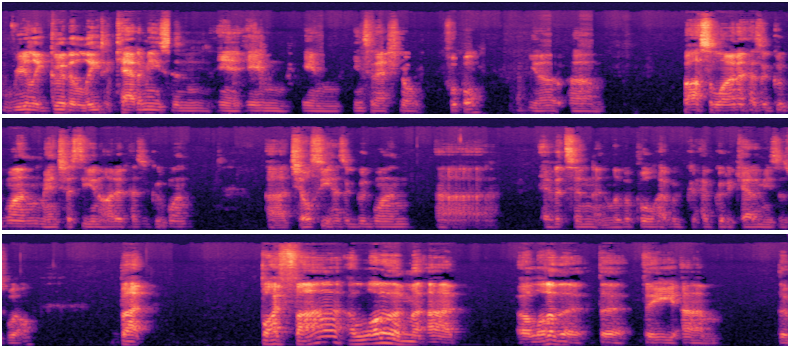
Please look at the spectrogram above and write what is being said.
really good elite academies in in in, in international football. You know, um, Barcelona has a good one. Manchester United has a good one. Uh, Chelsea has a good one. Uh, Everton and Liverpool have a, have good academies as well. But by far, a lot of them are a lot of the the the um, the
